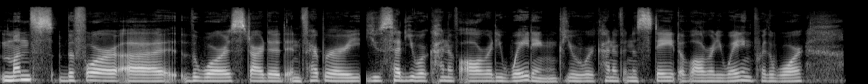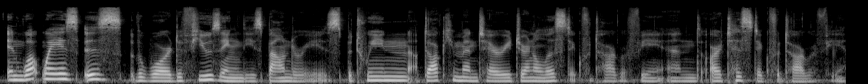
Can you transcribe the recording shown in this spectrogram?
Months before uh, the war started in February, you said you were kind of already waiting. You were kind of in a state of already waiting for the war. In what ways is the war diffusing these boundaries between documentary journalistic photography and artistic photography?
